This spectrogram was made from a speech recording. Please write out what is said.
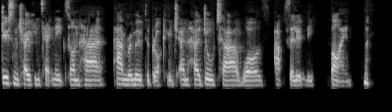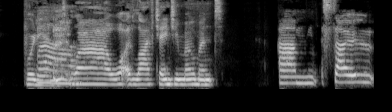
do some choking techniques on her, and remove the blockage. And her daughter was absolutely fine. Brilliant. Wow. wow. What a life changing moment. Um, so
